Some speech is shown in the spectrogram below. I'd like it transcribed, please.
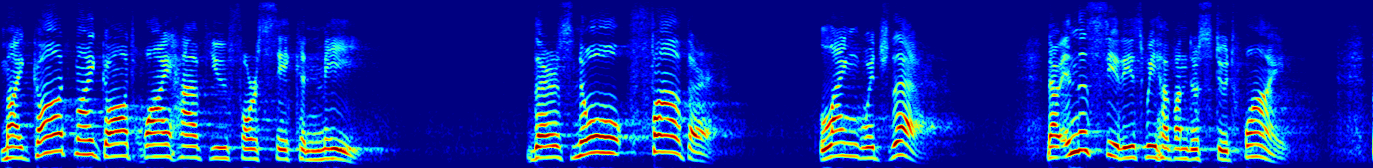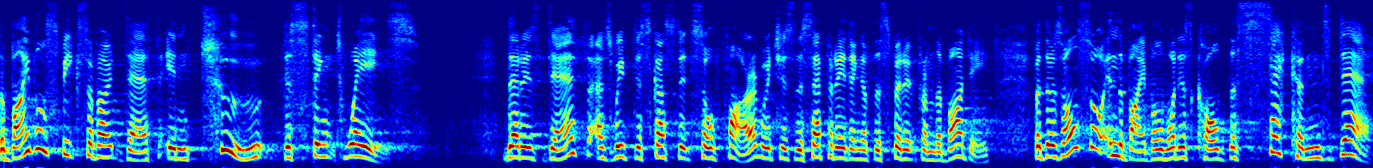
My God, my God, why have you forsaken me? There's no father language there. Now, in this series, we have understood why. The Bible speaks about death in two distinct ways. There is death, as we've discussed it so far, which is the separating of the spirit from the body. But there's also in the Bible what is called the second death.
